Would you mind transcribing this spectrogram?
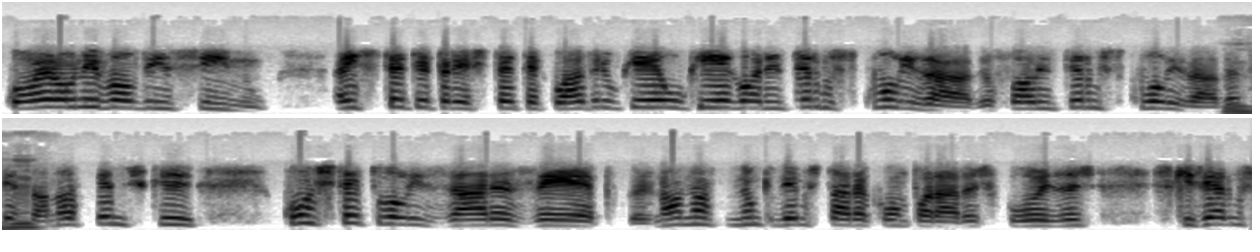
qual era o nível de ensino em 73, 74 e o que, é, o que é agora em termos de qualidade. Eu falo em termos de qualidade. Uhum. Atenção, nós temos que contextualizar as épocas. Nós não, não podemos estar a comparar as coisas. Se quisermos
